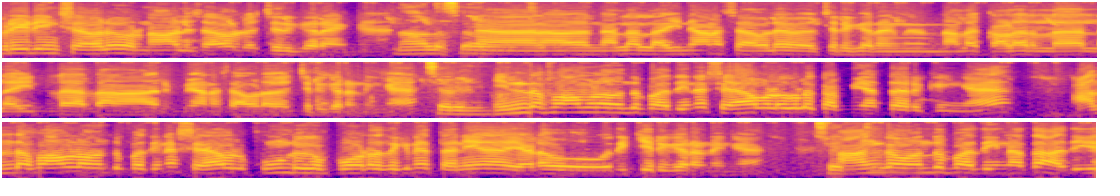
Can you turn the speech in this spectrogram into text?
ப்ரீடிங் சேவல் ஒரு நாலு சேவல் வச்சிருக்கிறேங்க. நாலு நல்ல லைனான சேவலே வச்சிருக்கிறேங்க நல்ல கலர்ல லைன்ல எல்லாம் அருமையான சேவலை வச்சிருக்கிறேனுங்க. இந்த ஃபார்ம்ல வந்து பாத்தீங்கன்னா சேவல்களும் கம்மியா தான் இருக்குங்க. அந்த ஃபார்ம்ல வந்து பாத்தீங்கன்னா சேவல் கூண்டுக்கு போடுறதுக்குன்னே தனியா இடம் ஒதுக்கி இருக்கிறேனுங்க. அங்க வந்து பாத்தீங்கன்னா தான் அதிக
